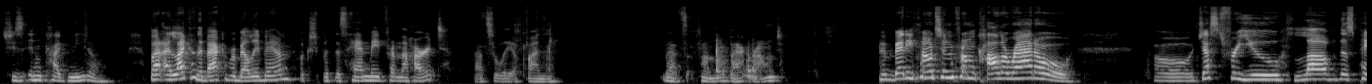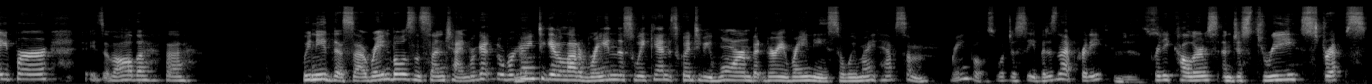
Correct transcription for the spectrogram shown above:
She's incognito. But I like on the back of her belly band, look, she put this handmade from the heart. That's really a fun, that's a fun little background. Betty Fountain from Colorado. Oh, just for you. Love this paper. Shades of all the, the we need this uh, rainbows and sunshine. We're, get, we're yep. going to get a lot of rain this weekend. It's going to be warm, but very rainy. So we might have some rainbows. We'll just see. But isn't that pretty? It is. Pretty colors and just three strips.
